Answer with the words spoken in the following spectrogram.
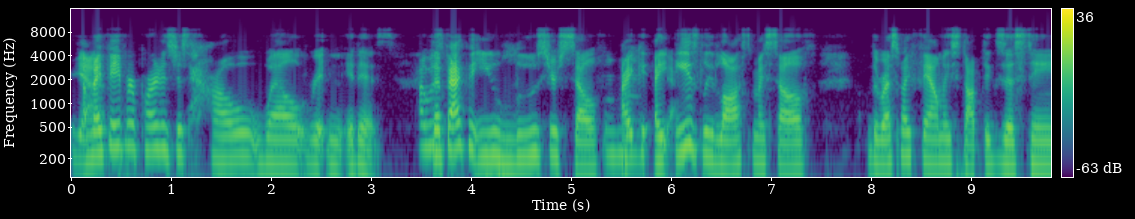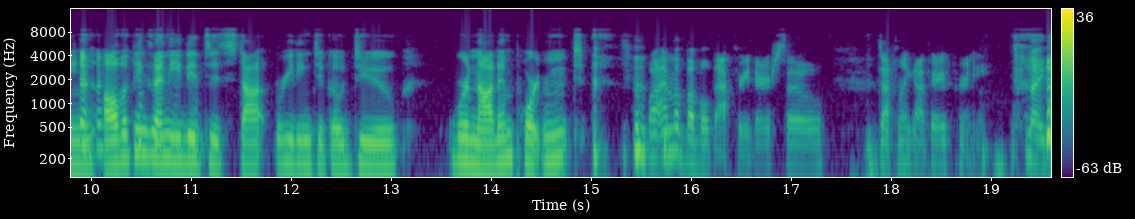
yeah. My favorite part is just how well written it is. I was the fact that you lose yourself. I, Mhm. c- I Yeah. easily lost myself. The rest of my family stopped existing. All the things I needed to stop reading to go do were not important. well, I'm a bubble bath reader, so definitely got very pruny. nice.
